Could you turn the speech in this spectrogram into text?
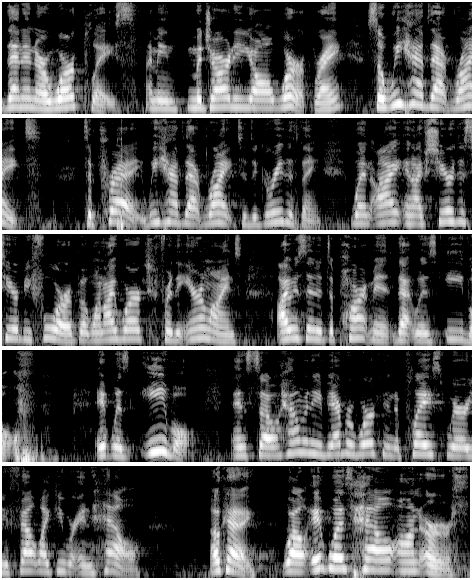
then in our workplace. I mean, majority of y'all work, right? So we have that right to pray. We have that right to degree the thing. When I, and I've shared this here before, but when I worked for the airlines, I was in a department that was evil. it was evil. And so, how many of you ever worked in a place where you felt like you were in hell? Okay, well, it was hell on earth.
